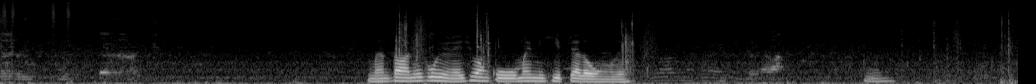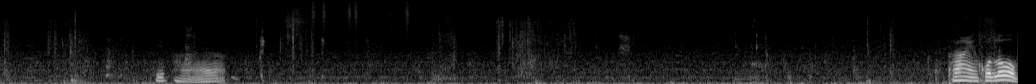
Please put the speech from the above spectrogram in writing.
น่าจะเต็มแล้ว เหมือนตอนนี้กูอยู่ในช่วงกูไม่มีคลิปจะลงเลยคลิปหายแล้วพลังแห่งคนโลภ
